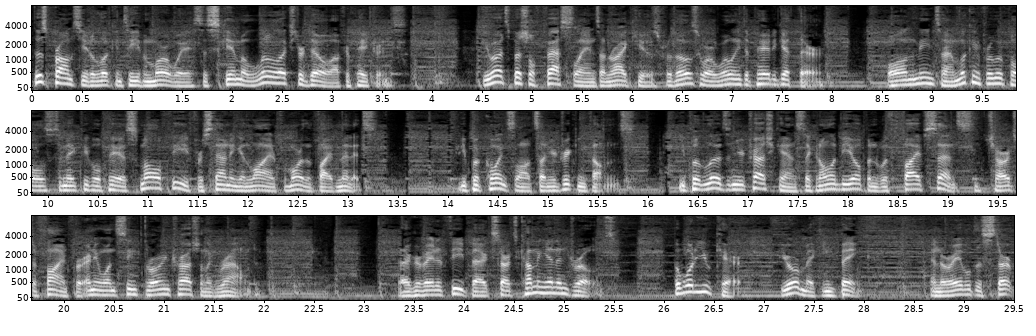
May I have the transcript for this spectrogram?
This prompts you to look into even more ways to skim a little extra dough off your patrons. You add special fast lanes on queues for those who are willing to pay to get there, while in the meantime looking for loopholes to make people pay a small fee for standing in line for more than 5 minutes. You put coin slots on your drinking fountains. You put lids in your trash cans that can only be opened with 5 cents and charge a fine for anyone seen throwing trash on the ground. Aggravated feedback starts coming in in droves. But what do you care? You're making bank and are able to start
